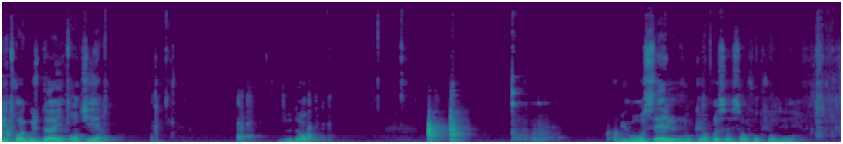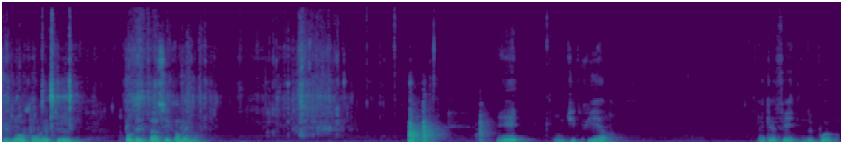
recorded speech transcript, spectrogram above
Les trois gousses d'ail entières dedans. Du gros sel, donc après ça c'est en fonction des, des gens pour mettre trois belles pincées quand même. et une petite cuillère à café de poivre.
